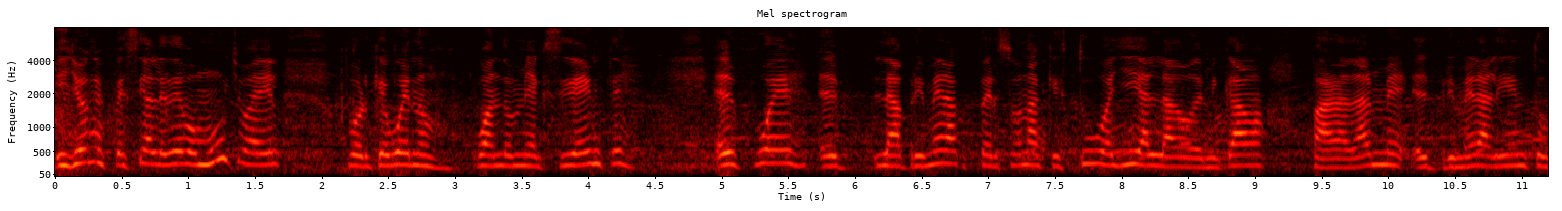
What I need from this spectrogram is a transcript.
Y yo en especial le debo mucho a él porque, bueno, cuando mi accidente, él fue el- la primera persona que estuvo allí al lado de mi cama para darme el primer aliento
